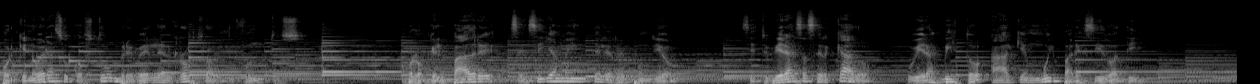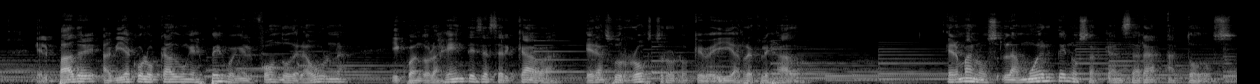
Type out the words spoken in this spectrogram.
porque no era su costumbre verle el rostro a los difuntos. Por lo que el padre sencillamente le respondió, si te hubieras acercado, hubieras visto a alguien muy parecido a ti. El padre había colocado un espejo en el fondo de la urna y cuando la gente se acercaba era su rostro lo que veía reflejado. Hermanos, la muerte nos alcanzará a todos,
